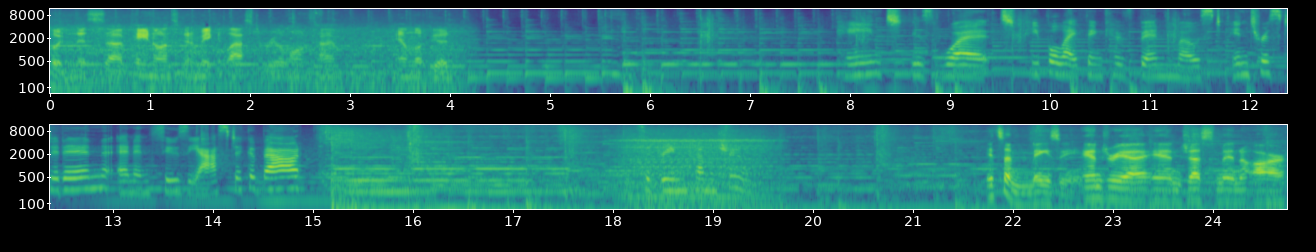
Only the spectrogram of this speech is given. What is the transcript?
putting this uh, paint on is going to make it last a real long time and look good. Paint is what people I think have been most interested in and enthusiastic about. It's a dream come true. It's amazing. Andrea and Justman are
